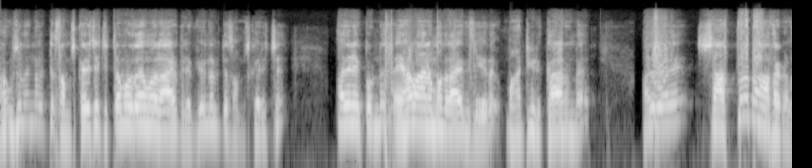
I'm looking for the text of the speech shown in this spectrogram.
ഔഷധങ്ങളിട്ട് സംസ്കരിച്ച് ചിറ്റമൃതം മുതലായ ദ്രവ്യങ്ങളിട്ട് സംസ്കരിച്ച് അതിനെ കൊണ്ട് സ്നേഹപാനം മുതലായത് ചെയ്ത് മാറ്റിയെടുക്കാറുണ്ട്. അതുപോലെ ശസ്ത്രബാധകൾ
